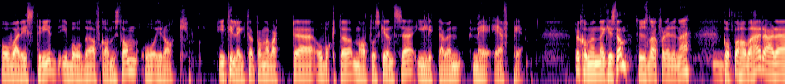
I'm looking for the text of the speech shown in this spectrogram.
og være i strid i både Afghanistan og Irak. I tillegg til at han har vært og vokta Natos grense i Litauen med EFP. Velkommen, Kristian. Tusen takk for det, Rune. Godt å ha deg her. Er, det,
